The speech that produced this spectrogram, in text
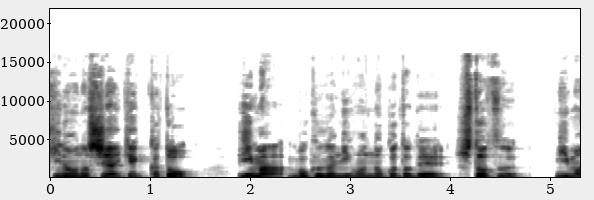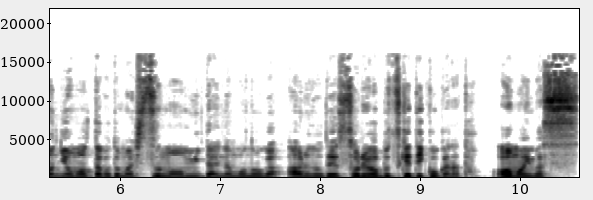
昨日の試合結果と今僕が日本のことで一つ疑問に思ったこと、まあ、質問みたいなものがあるのでそれをぶつけていこうかなと思います。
